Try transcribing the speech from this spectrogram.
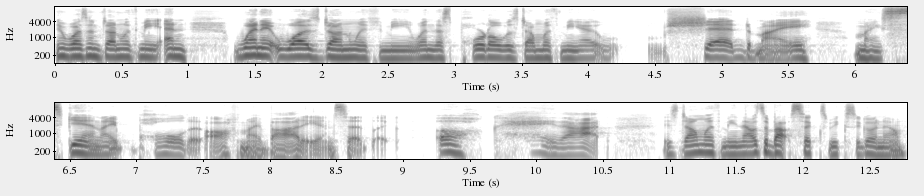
It wasn't done with me. And when it was done with me, when this portal was done with me, I shed my my skin. I pulled it off my body and said like, oh, "Okay, that is done with me." And that was about 6 weeks ago now.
